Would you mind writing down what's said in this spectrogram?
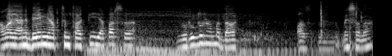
Ama yani benim yaptığım taktiği yaparsa yorulur ama daha az mesela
